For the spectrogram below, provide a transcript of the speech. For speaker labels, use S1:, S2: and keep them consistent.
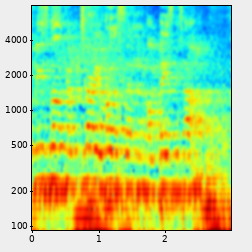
S1: please welcome Terry Wilson on bass guitar.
